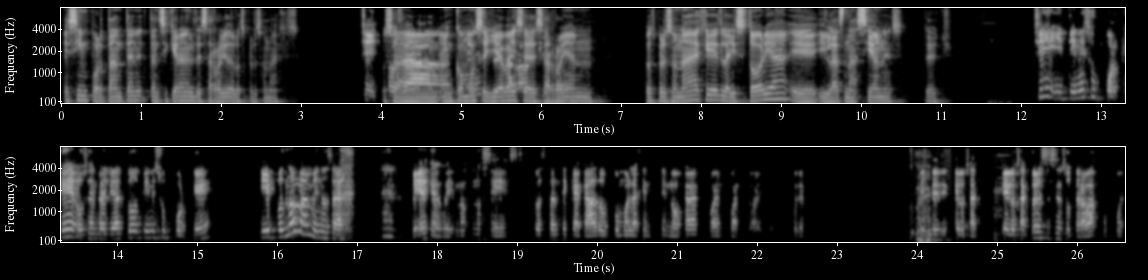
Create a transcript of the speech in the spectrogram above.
es importante en- tan siquiera en el desarrollo de los personajes. Sí, O sea, en, en cómo se lleva y se desarrollan los personajes, la historia eh, y las naciones, de hecho. Sí, y tiene su porqué, o sea, en realidad todo tiene su porqué. Y pues no mames, o sea, verga, güey, no, no sé, es bastante cagado cómo la gente se enoja en cuanto a de este, que, los, que los actores hacen su trabajo, pues.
